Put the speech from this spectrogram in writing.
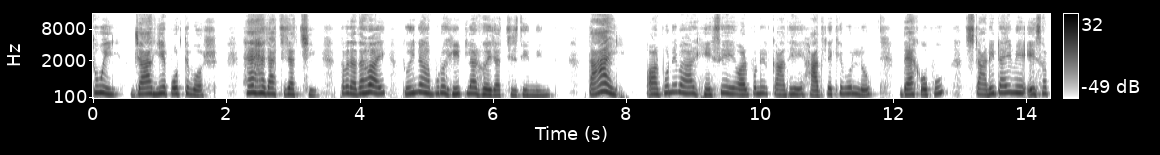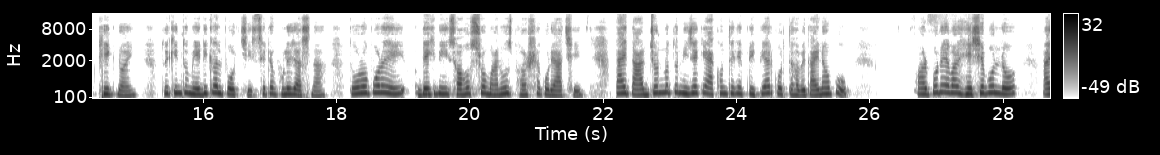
তুই যা গিয়ে পড়তে বস। হ্যাঁ হ্যাঁ যাচ্ছি যাচ্ছি। তবে দাদাভাই, তুই না পুরো হিটলার হয়ে যাচ্ছিস দিন দিন। তাই? অর্পণ এবার হেসে অর্পণের কাঁধে হাত রেখে বলল, দেখ অপু স্টাডি টাইমে এসব ঠিক নয়। তুই কিন্তু মেডিকেল পড়ছিস, সেটা ভুলে যাস না। তোর ওপরেই দেখবি সহস্র মানুষ ভরসা করে আছে। তাই তার জন্য তো নিজেকে এখন থেকে প্রিপেয়ার করতে হবে, তাই না অপু? অর্পণে এবার হেসে বলল আই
